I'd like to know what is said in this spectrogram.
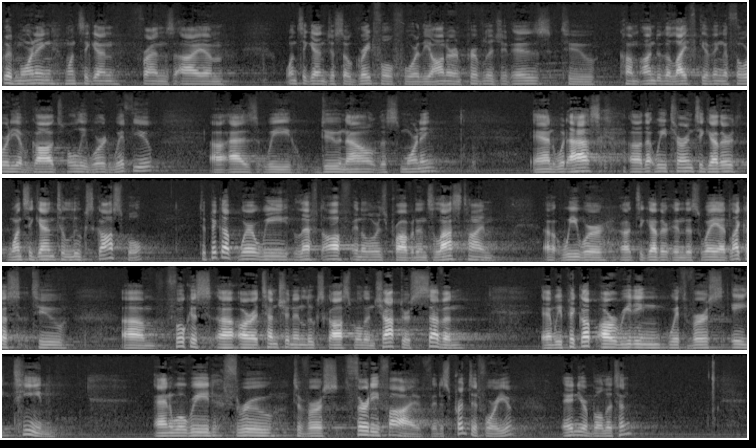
Good morning, once again, friends. I am once again just so grateful for the honor and privilege it is to come under the life giving authority of God's holy word with you, uh, as we do now this morning. And would ask uh, that we turn together once again to Luke's gospel to pick up where we left off in the Lord's providence last time uh, we were uh, together in this way. I'd like us to um, focus uh, our attention in Luke's Gospel in chapter 7, and we pick up our reading with verse 18. And we'll read through to verse 35. It is printed for you in your bulletin,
